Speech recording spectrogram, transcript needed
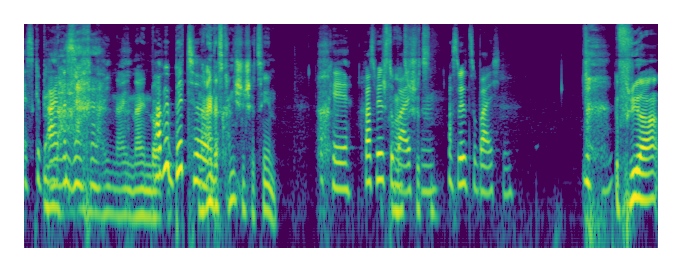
Es gibt eine Sache. Nein, nein, nein, Leute. Fabio, bitte. Nein, das kann ich nicht erzählen. Okay, was willst du beichten? Was willst du beichten? Früher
